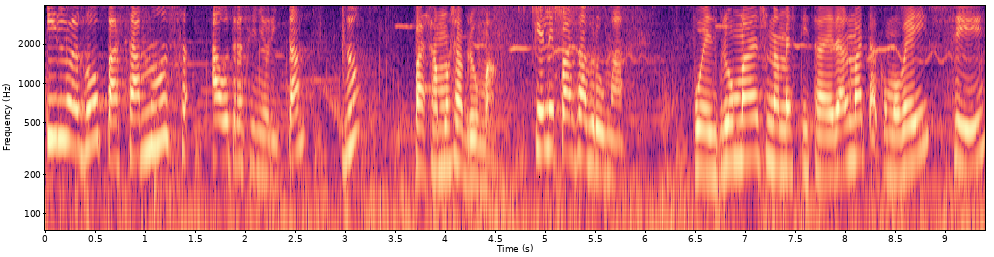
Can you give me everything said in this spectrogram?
Y luego pasamos a otra señorita, ¿no? Pasamos a Bruma. ¿Qué le pasa a Bruma? Pues Bruma es una mestiza de dálmata, como veis, Sí.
